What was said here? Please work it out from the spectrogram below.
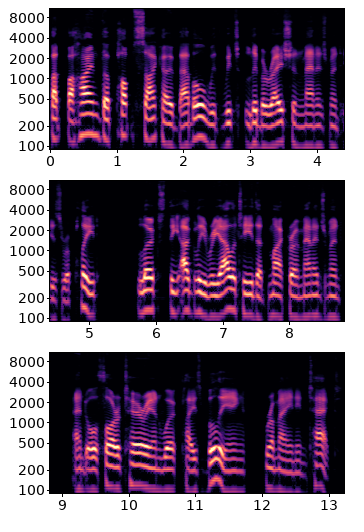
But behind the pop psycho babble with which liberation management is replete lurks the ugly reality that micromanagement and authoritarian workplace bullying remain intact.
